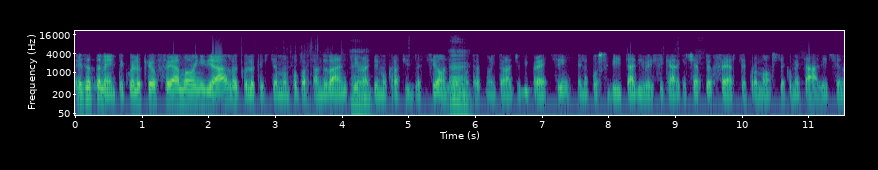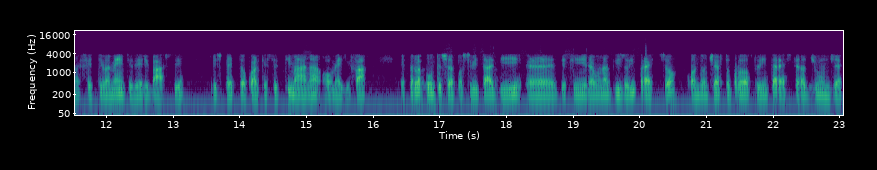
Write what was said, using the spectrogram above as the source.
Esattamente, quello che offriamo in ideale, quello che stiamo un po' portando avanti, eh. è una democratizzazione eh. del monitoraggio di prezzi e la possibilità di verificare che certe offerte promosse come tali siano effettivamente dei ribassi rispetto a qualche settimana o mesi fa e per l'appunto c'è la possibilità di eh, definire un avviso di prezzo quando un certo prodotto di interesse raggiunge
